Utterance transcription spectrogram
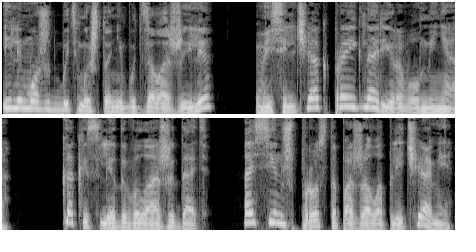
«Или, может быть, мы что-нибудь заложили?» Весельчак проигнорировал меня, как и следовало ожидать. А Синж просто пожала плечами,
